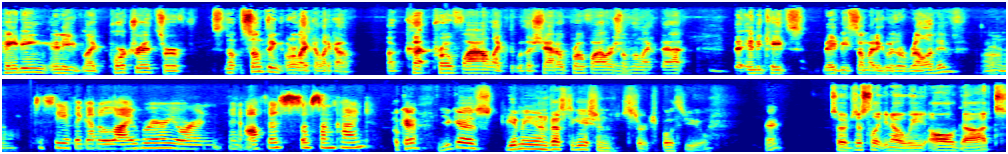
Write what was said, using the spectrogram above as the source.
painting, any like portraits or something, or like a, like a, a cut profile, like with a shadow profile or Yeah. something like that, that indicates maybe somebody who is a relative. I don't know. To see if they got a library or an, an office of some kind. Okay, you guys give me an investigation search, both of you. Okay. So just to let you know, we all got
